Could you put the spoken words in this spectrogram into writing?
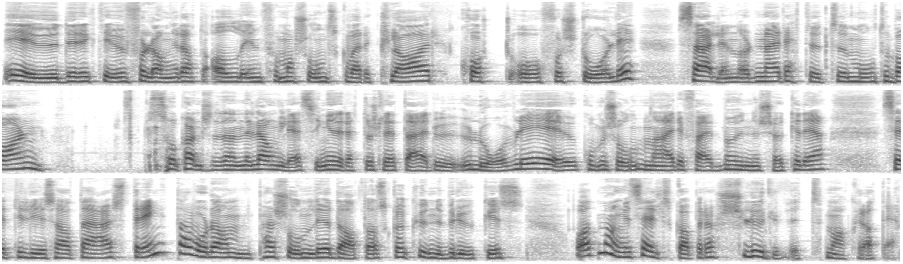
EU-direktivet forlanger at all informasjon skal være klar, kort og forståelig, særlig når den er rettet mot barn. Så kanskje denne langlesingen rett og slett er ulovlig. EU-kommisjonen er i ferd med å undersøke det, sett i lys av at det er strengt av hvordan personlige data skal kunne brukes, og at mange selskaper har slurvet med akkurat det.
